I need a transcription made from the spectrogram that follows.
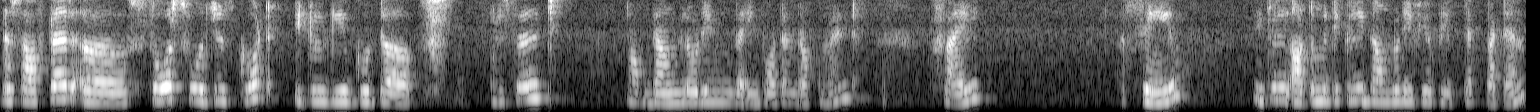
the software uh, SourceForge is good it will give good uh, result of downloading the important document file. Save. It will automatically download if you click that button.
